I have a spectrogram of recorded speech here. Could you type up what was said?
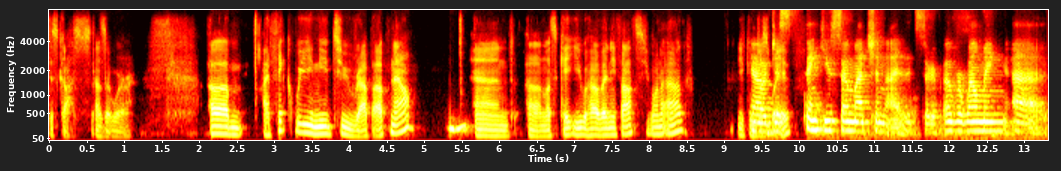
discuss, as it were. Um, I think we need to wrap up now. Mm-hmm. And uh, unless Kate, you have any thoughts you want to add? You can just no, just, just thank you so much. And I, it's sort of overwhelming uh,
